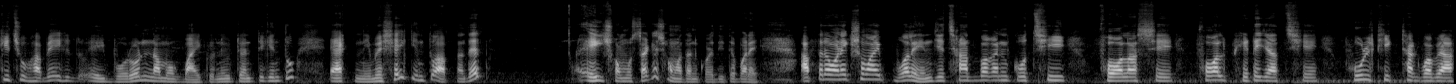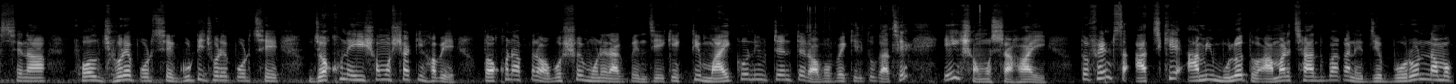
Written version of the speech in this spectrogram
কিছুভাবে এই- এই বোরন নামক মাইক্রোনিউট্রেন্টটি কিন্তু এক নিমেষেই কিন্তু আপনাদের এই সমস্যাকে সমাধান করে দিতে পারে। আপনারা অনেক সময় বলেন যে ছাদ বাগান করছি, ফল আসছে, ফল ফেটে যাচ্ছে ফুল ঠিকঠাকভাবে আসছে না, ফল ঝরে পড়ছে, গুটি ঝরে পড়ছে, যখন এই সমস্যাটি হবে, তখন আপনারা অবশ্যই মনে রাখবেন যে একটি মাইক্রোনিউট্রেন্টের অভাবে কিন্তু গাছে এই সমস্যা হয়। তো ফ্রেন্ডস আজকে আমি মূলত আমার ছাদ বাগানে যে বোরন নামক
